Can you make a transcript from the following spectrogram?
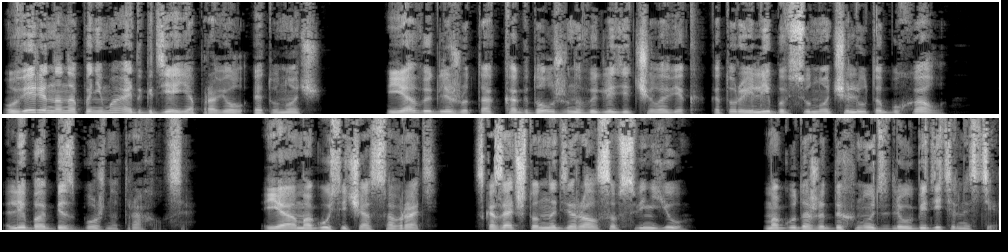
Уверен, она понимает, где я провел эту ночь. Я выгляжу так, как должен выглядеть человек, который либо всю ночь люто бухал, либо безбожно трахался. Я могу сейчас соврать, сказать, что надирался в свинью. Могу даже дыхнуть для убедительности,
